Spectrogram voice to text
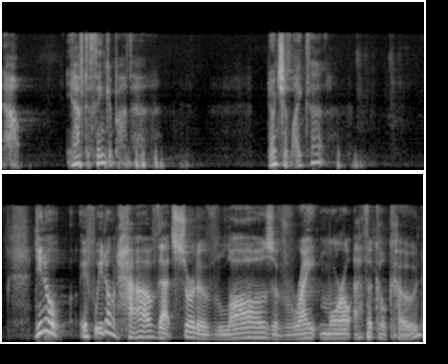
Now, you have to think about that. Don't you like that? Do you know if we don't have that sort of laws of right, moral, ethical code,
